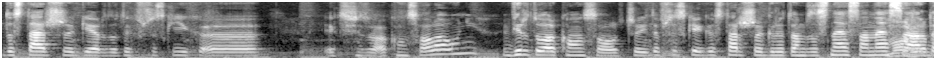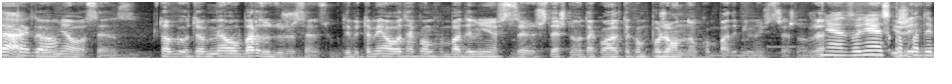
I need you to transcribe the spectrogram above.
do starszych gier, do tych wszystkich e, jak to się nazywa, konsola u nich? Virtual Console, czyli te wszystkie starsze gry tam ze SNES-a, NES-a Może albo tak, tego. to by miało sens. To, by- to by miało bardzo dużo sensu. Gdyby to miało taką kompatybilność wste- wsteczną, taką, ale taką porządną kompatybilność wsteczną, że... Nie, to nie jest Jeżeli- Nie,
